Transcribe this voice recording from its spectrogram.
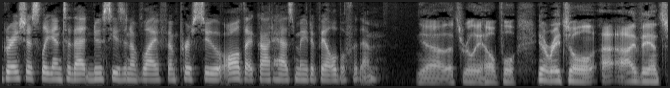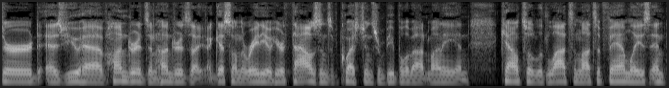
graciously into that new season of life and pursue all that God has made available for them. Yeah, that's really helpful. You know, Rachel, I- have answered, as you have, hundreds and hundreds, I-, I guess on the radio here, thousands of questions from people about money and counseled with lots and lots of families. And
